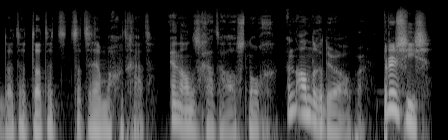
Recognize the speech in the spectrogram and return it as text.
dat het, dat het, dat het helemaal goed gaat. En anders gaat er alsnog een andere deur open. Precies,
